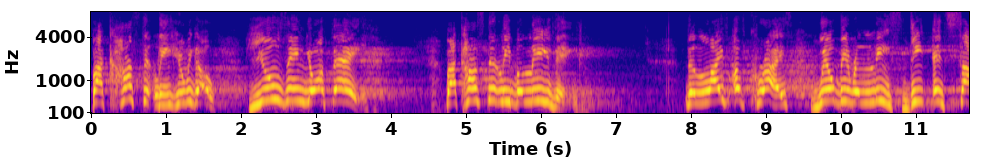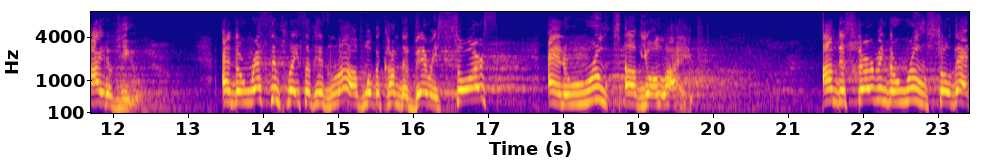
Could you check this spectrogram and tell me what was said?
by constantly, here we go, using your faith, by constantly believing, the life of Christ will be released deep inside of you and the resting place of his love will become the very source and root of your life. I'm disturbing the roots so that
